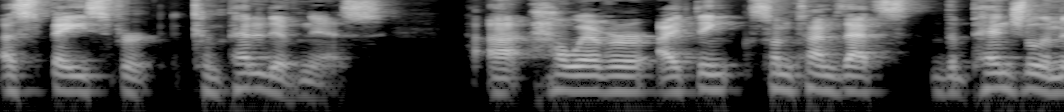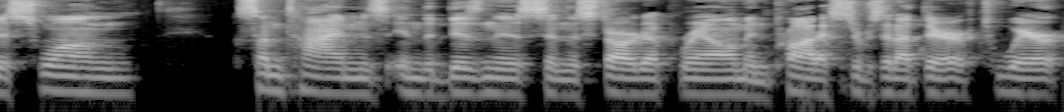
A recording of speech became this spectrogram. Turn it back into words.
a space for competitiveness. Uh, however, I think sometimes that's the pendulum is swung sometimes in the business and the startup realm and product services out there to where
